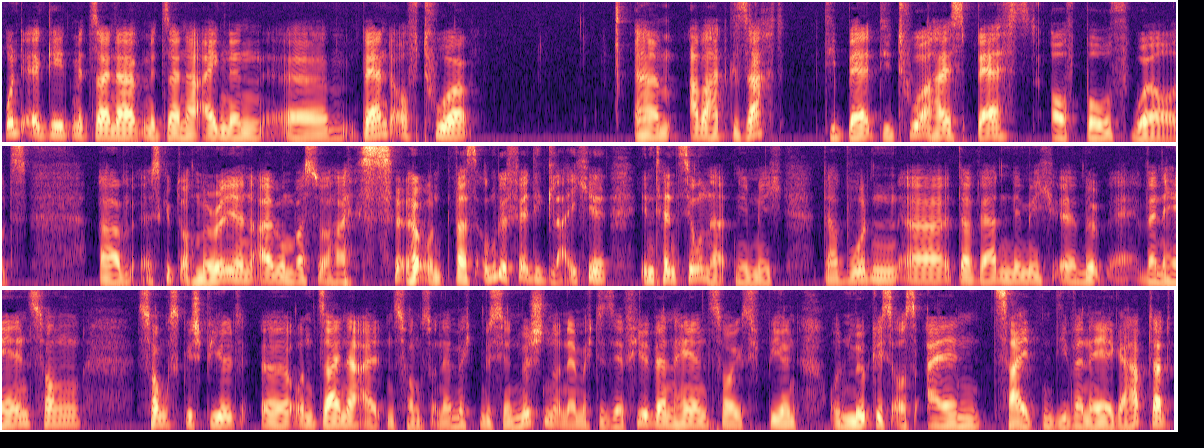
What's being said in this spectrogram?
und er geht mit seiner, mit seiner eigenen ähm, Band auf Tour. Ähm, aber hat gesagt, die, Band, die Tour heißt Best of Both Worlds. Ähm, es gibt auch Marillion-Album, was so heißt und was ungefähr die gleiche Intention hat, nämlich da wurden, äh, da werden nämlich äh, Van Halen Song, Songs gespielt äh, und seine alten Songs und er möchte ein bisschen mischen und er möchte sehr viel Van Halen Zeugs spielen und möglichst aus allen Zeiten, die Van Halen gehabt hat.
